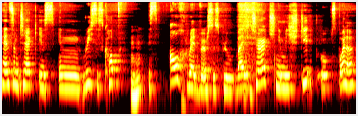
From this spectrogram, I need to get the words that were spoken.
Handsome Jack ist in Reese's Kopf, Mhm. ist auch Red vs. Blue, weil Church nämlich stirbt, oh, Spoiler,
